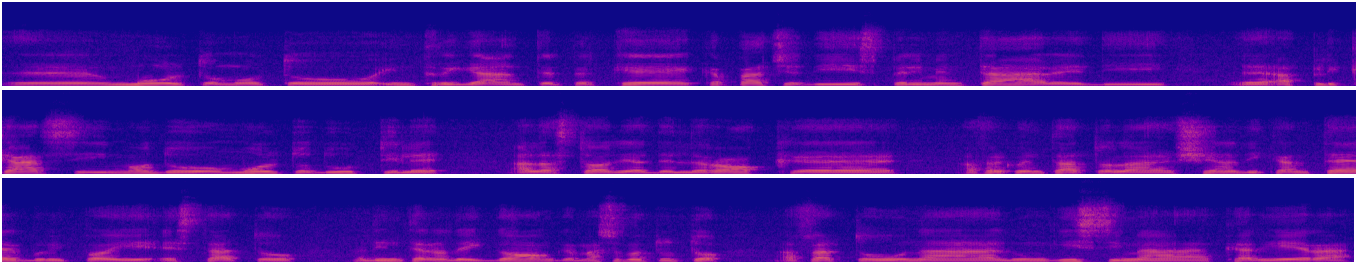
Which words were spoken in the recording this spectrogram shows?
eh, molto molto intrigante perché è capace di sperimentare, di eh, applicarsi in modo molto duttile alla storia del rock, eh, ha frequentato la scena di Canterbury, poi è stato all'interno dei Gong, ma soprattutto ha fatto una lunghissima carriera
